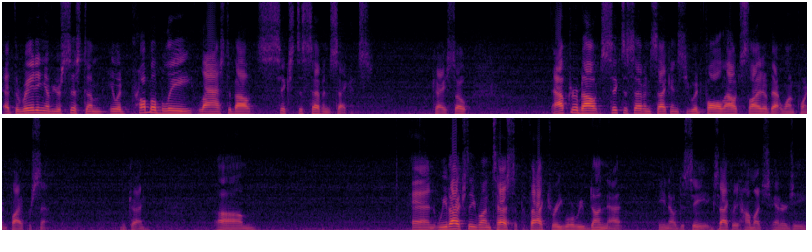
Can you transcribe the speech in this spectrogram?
at the rating of your system, it would probably last about six to seven seconds. Okay, so after about six to seven seconds, you would fall outside of that 1.5%. Okay. Um, and we've actually run tests at the factory where we've done that, you know, to see exactly how much energy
